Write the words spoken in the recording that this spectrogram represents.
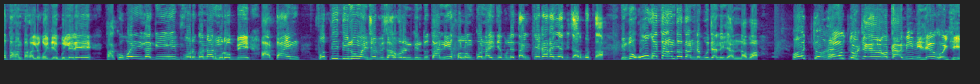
কথা খান খালি কই যে বলে রে ঠাকুরবাই লাগি এই পরগনার মুরব্বী আর তাইন প্রতিদিনও মানুষের বিচার করেন কিন্তু তানি কলঙ্ক নাই যে বলে তাই টেকা খাইয়া বিচার করতা কিন্তু ও কথা খান তান্ডে বুঝানি জান না বা ও তো ও তো টাকার কথা আমি নিজেও কইছি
